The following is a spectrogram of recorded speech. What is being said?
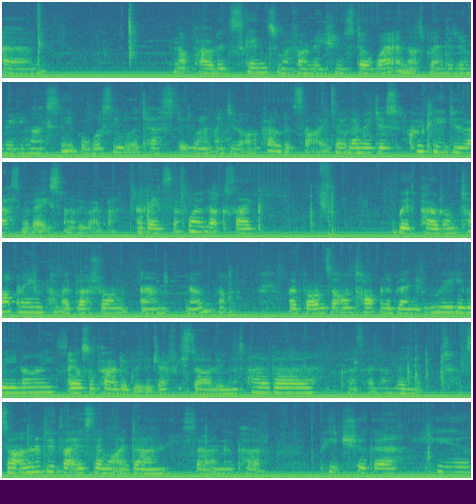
um, not powdered skin, so my foundation is still wet and that's blended in really nicely, but we'll see what the test is when I do it on a powdered side. So let me just quickly do the rest of my base and I'll be right back. Okay, so that's what it looks like with powder on top and I even put my blusher on, um, no, not my bronzer on top and I blended really really nice. I also powdered with the Jeffree Star Luminous Powder because I love it. So I'm going to do exactly the same what I've done. So I'm going to put peach sugar here,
